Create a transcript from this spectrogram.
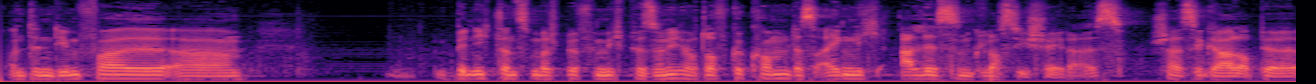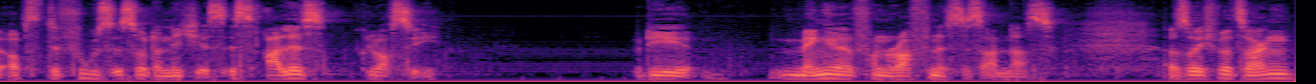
Und in dem Fall äh, bin ich dann zum Beispiel für mich persönlich auch drauf gekommen, dass eigentlich alles ein Glossy Shader ist. Scheißegal, ob es diffus ist oder nicht, es ist alles glossy. Die Menge von Roughness ist anders. Also ich würde sagen,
